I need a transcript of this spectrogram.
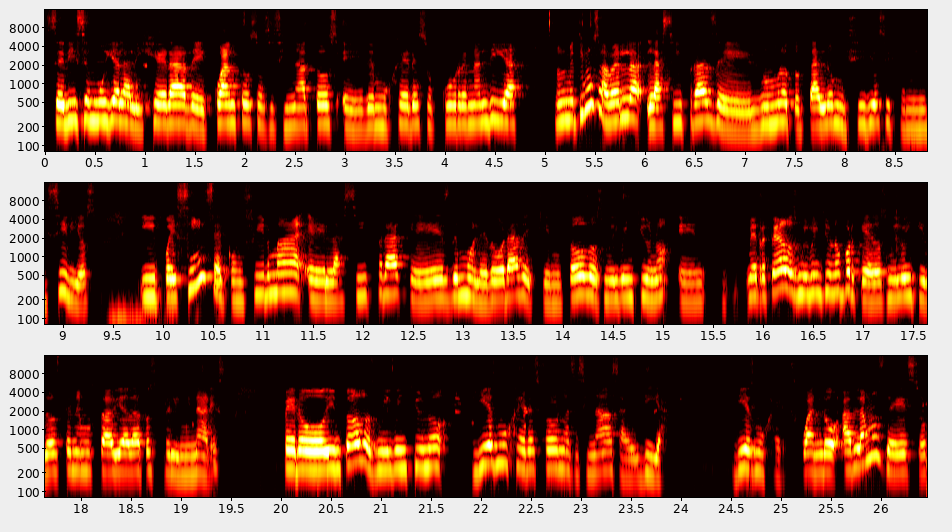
se dice muy a la ligera de cuántos asesinatos eh, de mujeres ocurren al día, nos metimos a ver las cifras del número total de homicidios y feminicidios y pues sí, se confirma eh, la cifra que es demoledora de que en todo 2021, en, me refiero a 2021 porque en 2022 tenemos todavía datos preliminares, pero en todo 2021 10 mujeres fueron asesinadas al día. 10 mujeres. Cuando hablamos de eso,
